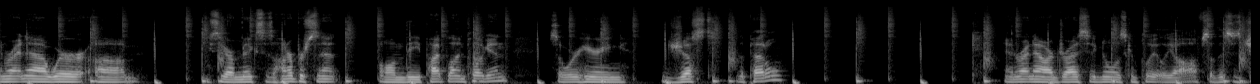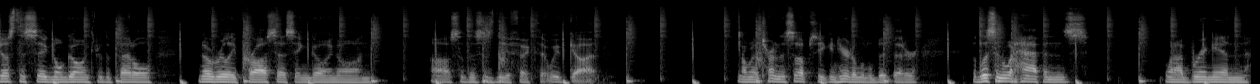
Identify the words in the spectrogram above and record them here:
And right now we're, um, you see our mix is 100% on the pipeline plugin. So we're hearing just the pedal. And right now our dry signal is completely off. So this is just the signal going through the pedal, no really processing going on. Uh, so this is the effect that we've got. I'm gonna turn this up so you can hear it a little bit better. But listen what happens when I bring in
